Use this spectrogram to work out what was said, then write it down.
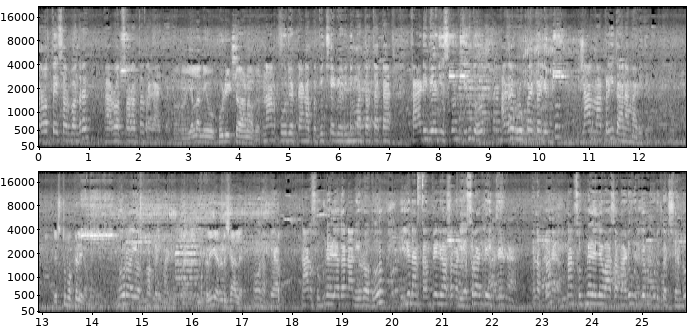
ಅರವತ್ತೈದು ಸಾವಿರ ಬಂದ್ರೆ ಅರವತ್ತು ಸಾವಿರ ಅಂತ ಅದ್ರಾಗ ಆಯ್ತು. ಎಲ್ಲ ನೀವು ಕೂಡಿಟ್ಟ ಹಣ ನಾನು ನಾನು ಕೂಡಿಟ್ಟಣಪ್ಪ ಭಿಕ್ಷೆ ಬೇಡಿ ನಿಮ್ಮಂತ ತಕ್ಕ ಕಾಡಿ ಬೇಡಿ ಇಸ್ಕೊಂಡು ತಿಂದು ಅದ್ರಾಗ ರೂಪಾಯಿ ಕೈಲಿಟ್ಟು ನಾನು ಮಕ್ಕಳಿಗೆ ದಾನ ಮಾಡಿದ್ದೀನಿ. ಎಷ್ಟು ಮಕ್ಕಳಿಗೆ ನೂರ ಐವತ್ತು ಮಕ್ಕಳಿಗೆ ಮಾಡಿದ್ದೀನಿ. ಮಕ್ಕಳಿಗೆ ಎರಡು ಶಾಲೆ. ಹ್ಞೂನಪ್ಪ ನಾನು ಸುಗ್ನಳ್ಳಿಯಾಗ ನಾನು ಇರೋದು. ಇಲ್ಲಿ ನಾನು ಕಂಪ್ನಿಯಲ್ಲಿ ವಾಸ ಮಾಡಿ ಹೆಸರು ಅಲ್ಲೇ ಏನಪ್ಪ? ನಾನು ಸುಗ್ನಳ್ಳಿಯಲ್ಲಿ ವಾಸ ಮಾಡಿ ಹುಡುಗಿ ಮೂಡಿ ಕಟ್ಸ್ಕೊಂಡು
